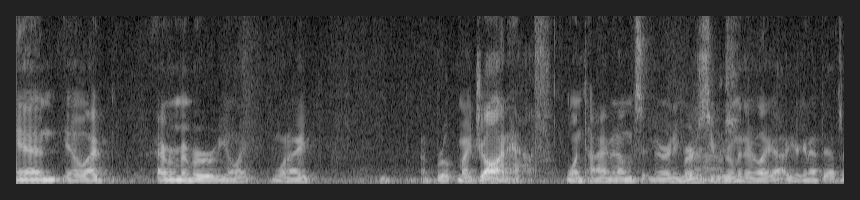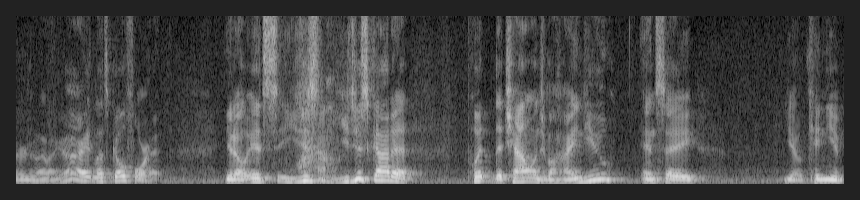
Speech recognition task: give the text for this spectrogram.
And, you know, I, I remember, you know, like when I, I broke my jaw in half one time and I'm sitting there in the emergency room and they're like, oh, you're gonna have to have surgery. And I'm like, all right, let's go for it. You know, it's, you just, you just gotta put the challenge behind you and say, you know, can you,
